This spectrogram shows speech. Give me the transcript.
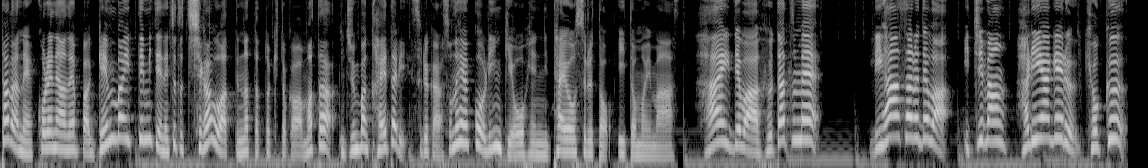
ただねこれねあのやっぱ現場行ってみてねちょっと違うわってなった時とかはまた順番変えたりするからその辺はこう臨機応変に対応するといいと思います。はいでは2つ目。リハーサルでは一番張り上げる曲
